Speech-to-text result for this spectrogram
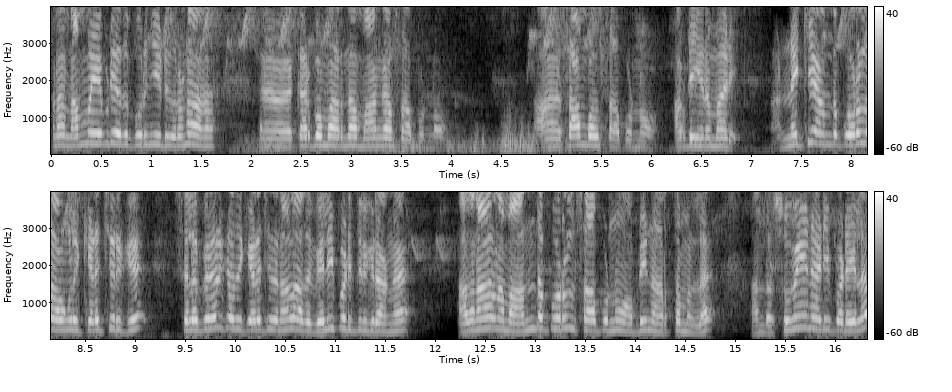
ஆனால் நம்ம எப்படி அதை புரிஞ்சுட்டு இருக்கிறோம்னா கர்ப்பமாக இருந்தால் மாங்காய் சாப்பிட்ணும் சாம்பல் சாப்பிட்ணும் அப்படிங்கிற மாதிரி. அன்னைக்கு அந்த பொருள் அவங்களுக்கு கிடைச்சிருக்கு. சில பேருக்கு அது கிடைச்சதுனால அதை வெளிப்படுத்திருக்கிறாங்க அதனால நம்ம அந்த பொருள் சாப்பிடணும் அப்படின்னு அர்த்தம் இல்லை அந்த சுவையின் அடிப்படையில்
